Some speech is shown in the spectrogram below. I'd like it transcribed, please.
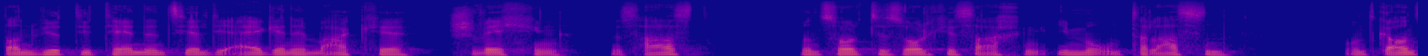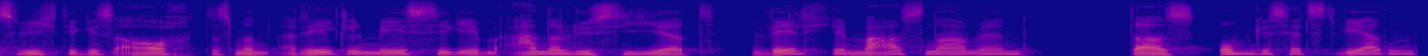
dann wird die tendenziell die eigene Marke schwächen. Das heißt, man sollte solche Sachen immer unterlassen. Und ganz wichtig ist auch, dass man regelmäßig eben analysiert, welche Maßnahmen das umgesetzt werden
